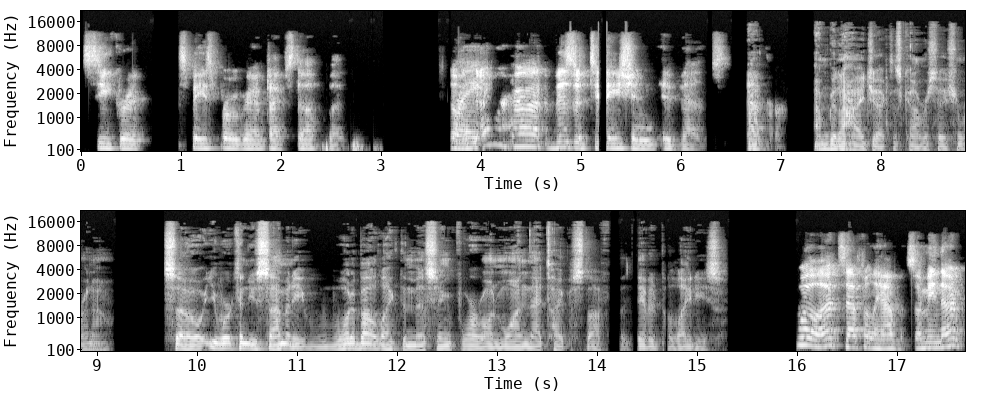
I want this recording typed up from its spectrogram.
secret space program type stuff, but no, Right. I never had visitation events ever. I'm going to hijack this conversation right now. So you worked in Yosemite. What about like the missing 411, that type of stuff with David Paulides? Well, that definitely happens. I mean, that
